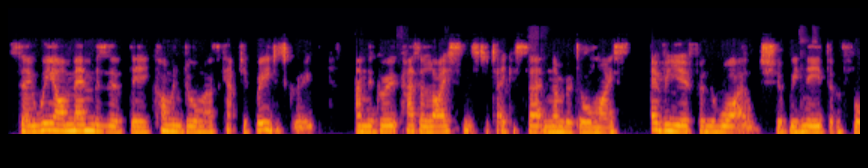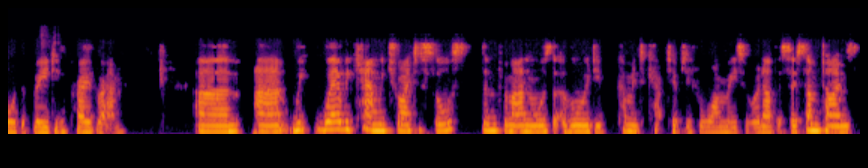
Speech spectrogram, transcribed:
So we are members of the Common Dormouse Captive Breeders Group, and the group has a license to take a certain number of dormice every year from the wild should we need them for the breeding program. Um, we, where we can, we try to source them from animals that have already come into captivity for one reason or another. So sometimes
